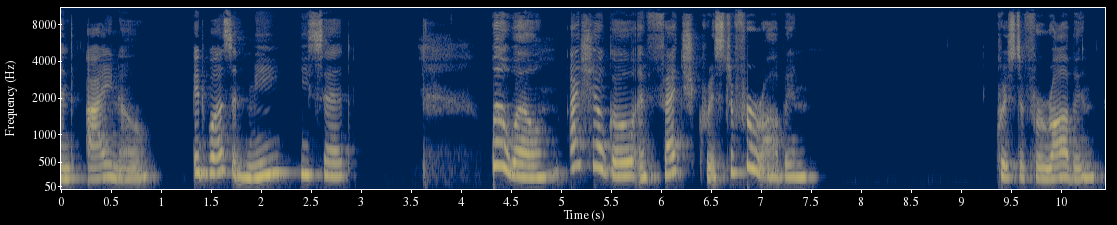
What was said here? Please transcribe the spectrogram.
And I know. It wasn't me, he said. Well, well, I shall go and fetch Christopher Robin. Christopher Robin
